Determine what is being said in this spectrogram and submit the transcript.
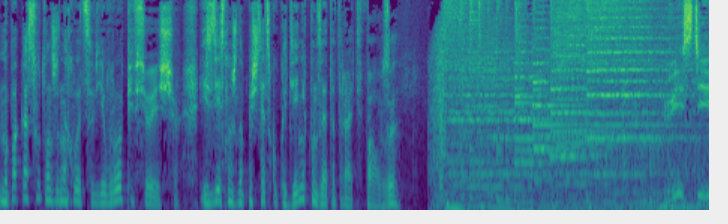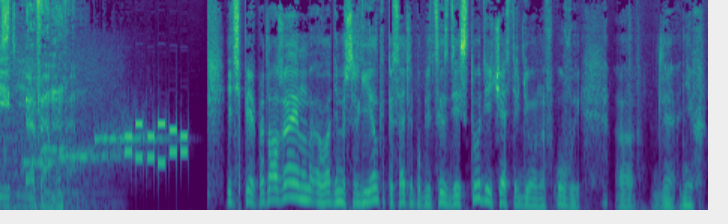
Но пока суд он же находится в Европе все еще. И здесь нужно посчитать, сколько денег он за это тратит. Пауза. Вести ФМ. И теперь продолжаем. Владимир Сергеенко, писатель-публицист здесь в студии. Часть регионов, увы, э, для них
